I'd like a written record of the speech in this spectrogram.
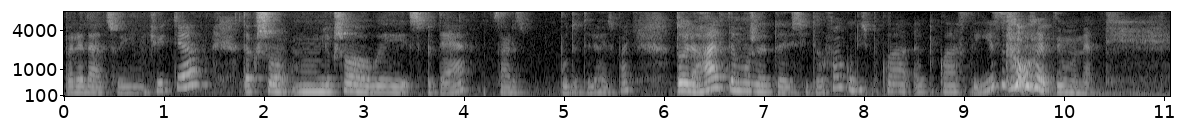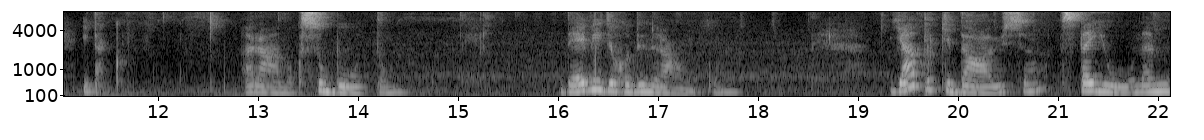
передати свої відчуття. Так що, якщо ви спите, зараз будете лягати спати, то лягайте, можете свій телефон кудись покла- покласти і слухати мене. І так, ранок, суботу, 9 годин ранку. Я прокидаюся, встаю на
